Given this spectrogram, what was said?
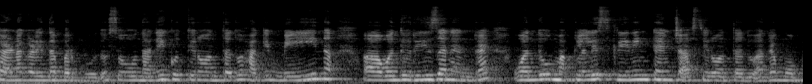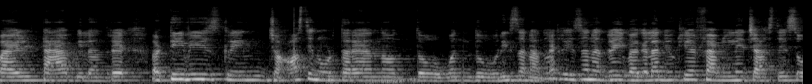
ಕಾರಣಗಳಿಂದ ಬರ್ಬೋದು. ಸೊ ನನಗೆ ಗೊತ್ತಿರುವಂತದ್ದು ಹಾಗೆ ಮೇನ್ ಒಂದು ರೀಸನ್ ಅಂದ್ರೆ ಒಂದು ಮಕ್ಕಳಲ್ಲಿ ಸ್ಕ್ರೀನಿಂಗ್ ಟೈಮ್ ಜಾಸ್ತಿ ಇರುವಂತದ್ದು ಅಂದ್ರೆ ಮೊಬೈಲ್ ಟ್ಯಾಬ್ ಇಲ್ಲಾಂದ್ರೆ ಟಿವಿ ಸ್ಕ್ರೀನ್ ಜಾಸ್ತಿ ನೋಡ್ತಾರೆ ಅನ್ನೋದು ಒಂದು ರೀಸನ್ ಅಂದ್ರೆ ರೀಸನ್ ಅಂದ್ರೆ ಇವಾಗೆಲ್ಲ ನ್ಯೂಕ್ಲಿಯರ್ ಫ್ಯಾಮಿಲಿನೇ ಜಾಸ್ತಿ ಸೊ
